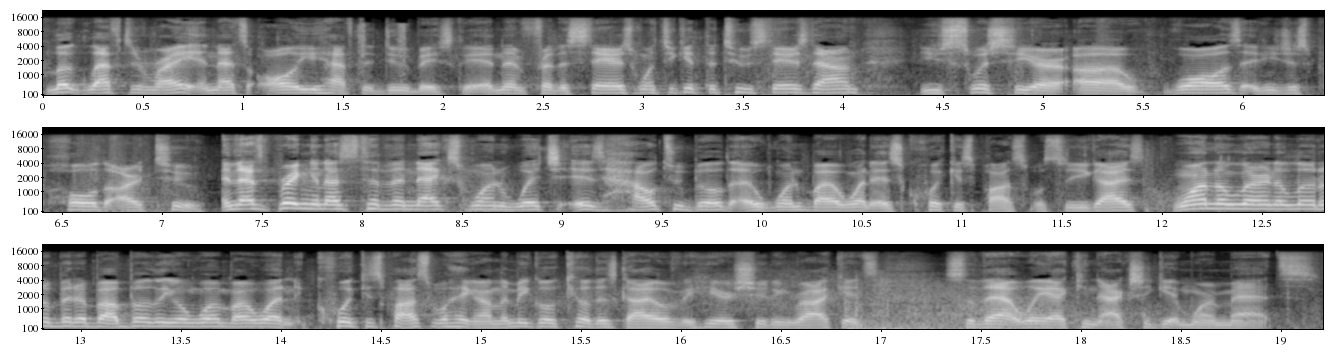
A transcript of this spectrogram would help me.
look left and right, and that's all you have to do basically. And then for the stairs, once you get the two stairs down, you switch to your uh, walls and you just hold R2. And that's bringing us to the next one, which is how to build a one by one as quick as possible. So you guys want to learn a little bit about building a one by one quick as possible. Hang on, let me go kill this guy over here shooting rockets so that way I can actually get more mats.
